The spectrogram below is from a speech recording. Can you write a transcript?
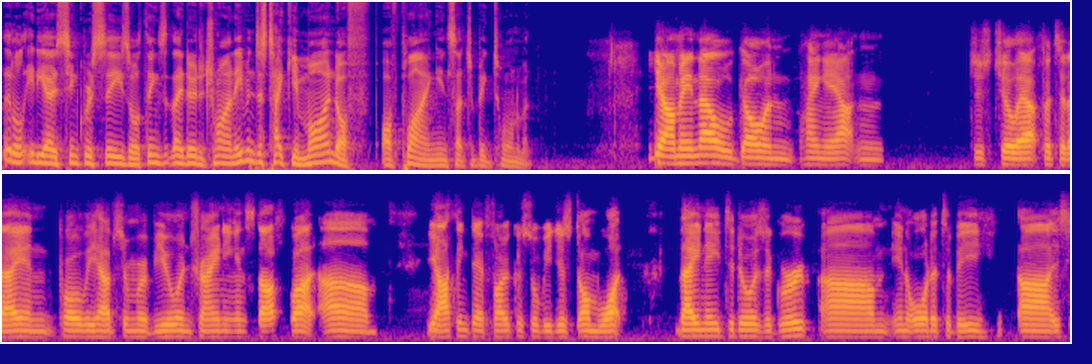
little idiosyncrasies or things that they do to try and even just take your mind off off playing in such a big tournament? Yeah, I mean, they'll go and hang out and just chill out for today and probably have some review and training and stuff. But um, yeah, I think their focus will be just on what they need to do as a group um, in order to be uh, as,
